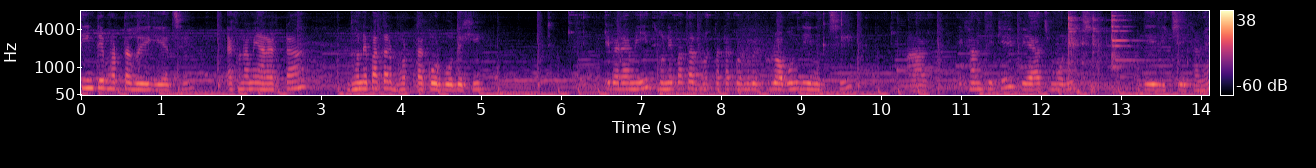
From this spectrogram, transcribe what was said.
তিনটে ভর্তা হয়ে গিয়েছে। এখন আমি আর একটা ধনে পাতার ভর্তা করব দেখি। এবারে আমি ধনে পাতার ভর্তাটা করে নেব, একটু লবণ দিয়ে নিচ্ছি। আর এখান থেকে পেঁয়াজ, মরিচ দিয়ে দিচ্ছি এখানে।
